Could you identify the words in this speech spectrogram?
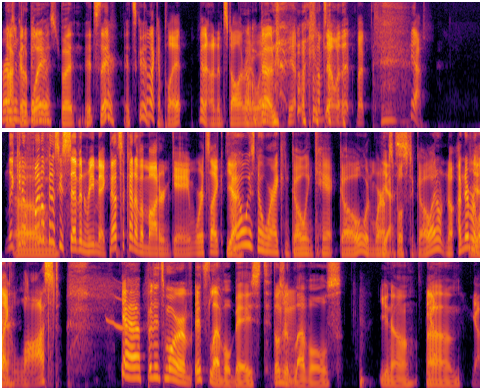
Horizon not gonna Forbidden play it, West. but it's there. It's good. I'm not gonna play it. I'm gonna uninstall it right I'm away. done. Yeah, I'm done with it. But yeah, like you know, Final Um, Fantasy VII remake. That's a kind of a modern game where it's like I always know where I can go and can't go, and where I'm supposed to go. I don't know. I'm never Yeah. like lost. Yeah, but it's more of it's level based. Those Mhm. are levels, you know. Yeah. Um Yeah.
